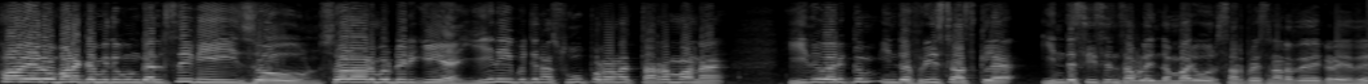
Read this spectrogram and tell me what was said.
ஹாய் ஹலோ வணக்கம். இது உங்கள் சிவி ஜோன் சோலாரம் எப்படி இருக்கீங்க? இனி பார்த்தீங்கன்னா சூப்பரான தரமான இது வரைக்கும் இந்த ஃப்ரீ ஸ்டாஸ்கில் இந்த சீசன்ஸ் அவ்வளோ இந்த மாதிரி ஒரு சர்ப்ரைஸ் நடந்ததே கிடையாது.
